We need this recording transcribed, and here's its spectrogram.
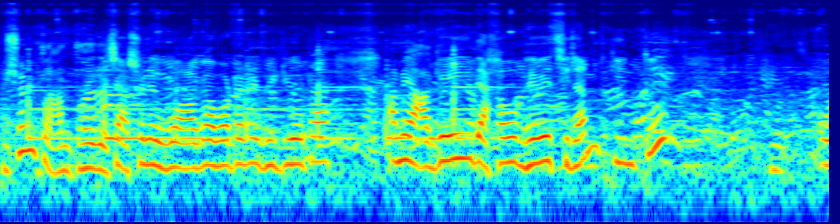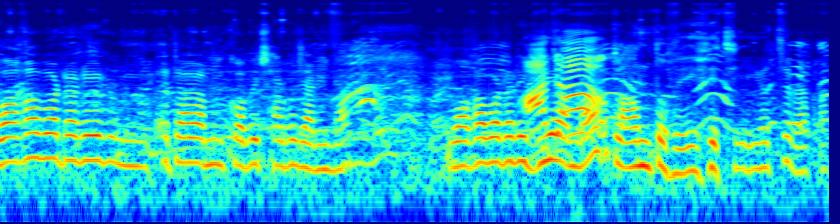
ভীষণ ক্লান্ত হয়ে গেছে। আসলে ওয়াগা বর্ডারের ভিডিওটা আমি আগেই দেখাবো ভেবেছিলাম কিন্তু ওয়াগা বর্ডারের এটা আমি কবে ছাড়বো জানি না। ওয়াগা বর্ডারে গিয়ে আমরা ক্লান্ত হয়ে গেছি এই হচ্ছে ব্যাপার।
